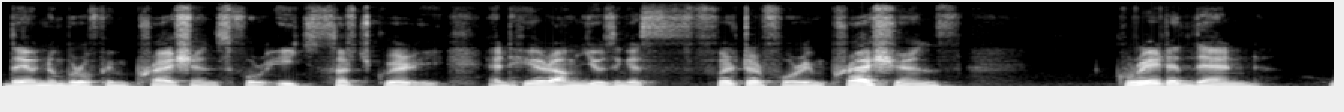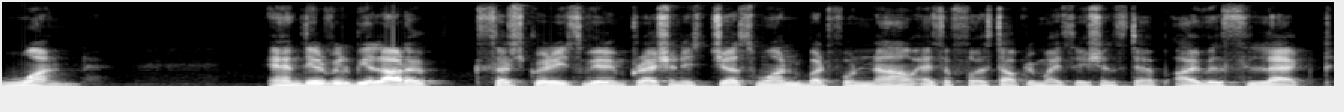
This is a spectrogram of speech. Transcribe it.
the number of impressions for each search query. And here I'm using a filter for impressions greater than one. And there will be a lot of search queries where impression is just one, but for now, as a first optimization step, I will select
